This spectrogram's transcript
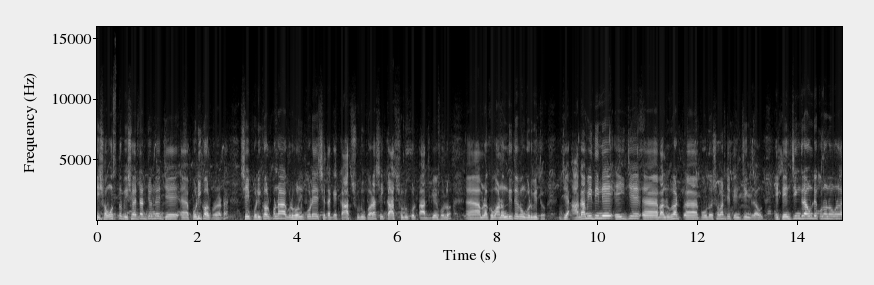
এই সমস্ত বিষয়টার জন্য যে পরিকল্পনাটা, সেই পরিকল্পনা গ্রহণ করে সেটাকে কাজ শুরু করা, সেই কাজ শুরু আজকে হলো আমরা খুব আনন্দিত এবং গর্বিত যে আগামী দিনে এই যে বালুরঘাট পৌরসভার যে টেঞ্চিং গ্রাউন্ড এই টেঞ্চিং গ্রাউন্ডে কোনো নোংরা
